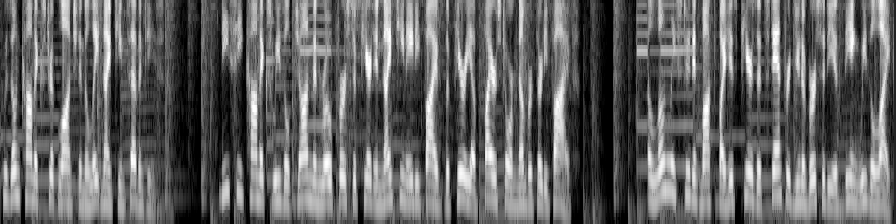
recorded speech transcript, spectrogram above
whose own comic strip launched in the late 1970s. DC Comics Weasel John Monroe first appeared in 1985's The Fury of Firestorm number 35. A lonely student mocked by his peers at Stanford University as being weasel-like,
